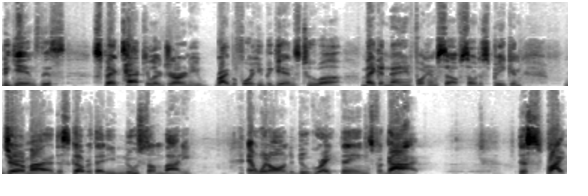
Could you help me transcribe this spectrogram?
begins this spectacular journey, right before he begins to uh, make a name for himself, so to speak. And Jeremiah discovered that he knew somebody and went on to do great things for God. Despite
